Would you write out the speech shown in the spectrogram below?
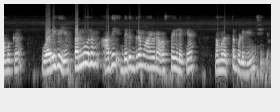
നമുക്ക് വരികയും തന്മൂലം അതിദരിദ്രമായ ഒരു അവസ്ഥയിലേക്ക് നമ്മൾ എത്തപ്പെടുകയും ചെയ്യും.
